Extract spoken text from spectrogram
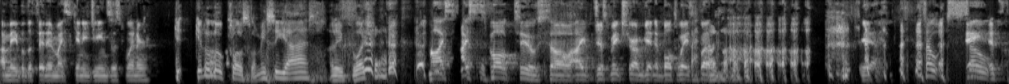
I'm able to fit in my skinny jeans this winter. Get get a little closer. Let me see your eyes. Are they bloodshot? Well, I, I smoke too, so I just make sure I'm getting it both ways. But yeah, So, hey, so it's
